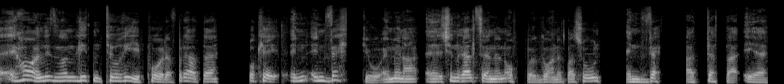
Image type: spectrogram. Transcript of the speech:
jeg har en liten, sånn, liten teori på det. for det at eh, ok, en, en, vet jo jeg mener, eh, Generelt sett en oppegående person. En vet at dette er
